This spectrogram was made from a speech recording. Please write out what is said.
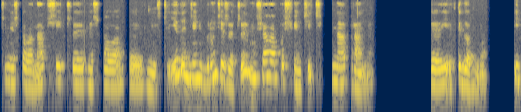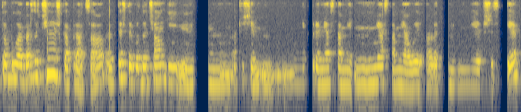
Czy mieszkała na wsi, czy mieszkała y, w mieście. Jeden dzień w gruncie rzeczy musiała poświęcić na pranie y, w tygodniu. I to była bardzo ciężka praca. Też te wodociągi oczywiście niektóre miasta, miasta miały, ale nie wszystkie.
